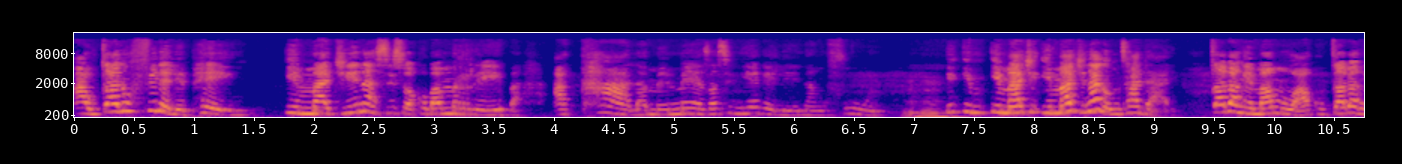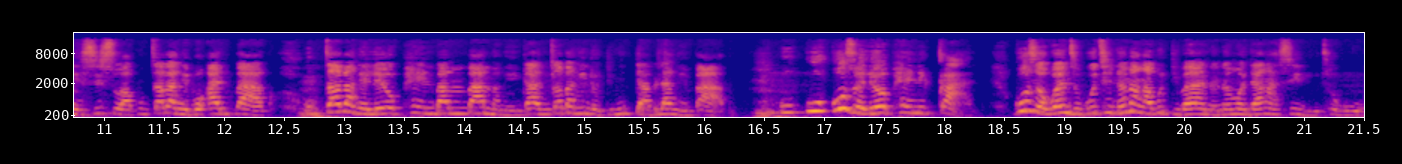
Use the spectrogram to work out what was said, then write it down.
awucala ufile le pain imagina sisi wakho bamrabe akhala amemeza athi ngiyekeleni angifuni mhm. imajine alomthandayo ucabange mama wakho ucabange sisi wakho ucabange bo-anti bakho mhm. ucabange leyo pheni bambamba ngenkani ucabange indoda imdabula ngempapa mhm. uzwe leyo pheni kuqala kuzokwenza ukuthi noma ngabe udibana nonomonto angasilutho kuwo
